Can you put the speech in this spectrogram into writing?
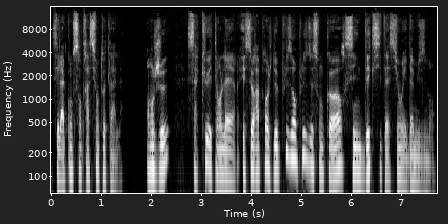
c'est la concentration totale. En jeu, sa queue est en l'air et se rapproche de plus en plus de son corps, signe d'excitation et d'amusement.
